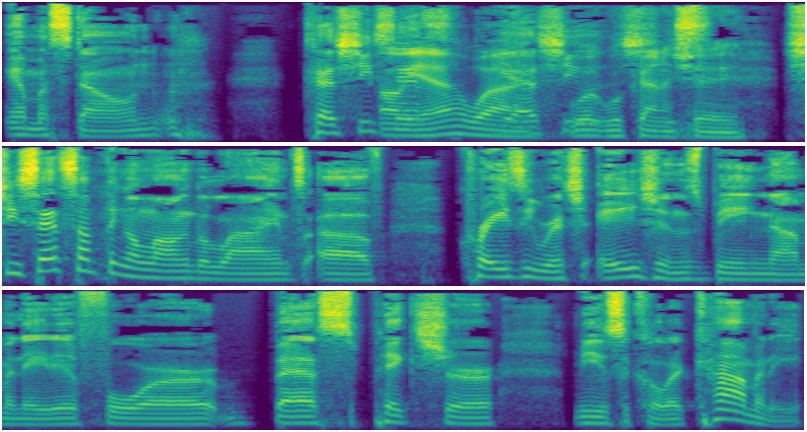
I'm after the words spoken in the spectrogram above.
Emma Stone. Cause she oh, said, oh yeah. Why? Yeah, she, what, what kind of shade? She said something along the lines of Crazy Rich Asians being nominated for best picture musical or comedy.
